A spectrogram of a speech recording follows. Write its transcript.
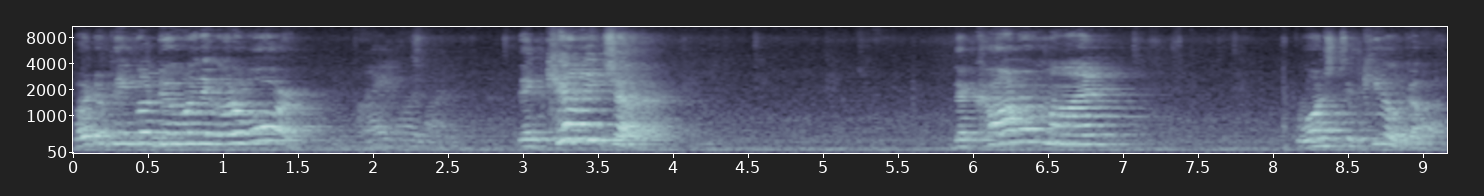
What do people do when they go to war? They kill each other. The carnal mind wants to kill God.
